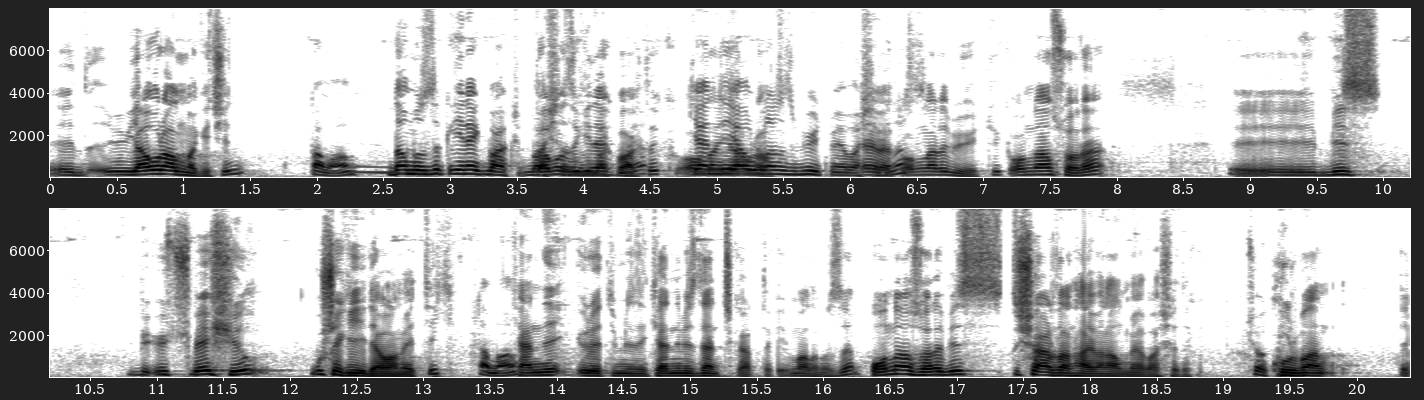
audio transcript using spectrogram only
e, yavru almak için Tamam. Damızlık inek bak başladınız damızlık inek bakmaya. baktık. Oradan Kendi yavru yavrularınızı büyütmeye başladınız. Evet onları büyüttük. Ondan sonra e, biz bir 3-5 yıl bu şekilde devam ettik. Tamam. Kendi üretimimizi kendimizden çıkarttık malımızı. Ondan sonra biz dışarıdan hayvan almaya başladık. Çok iyi. E,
